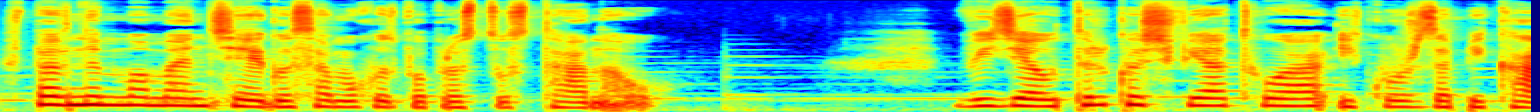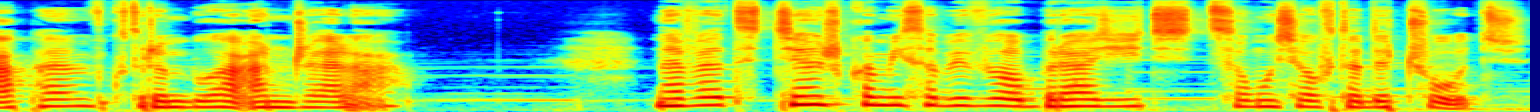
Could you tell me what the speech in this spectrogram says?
W pewnym momencie jego samochód po prostu stanął. Widział tylko światła i kurz za pick-upem, w którym była Angela. Nawet ciężko mi sobie wyobrazić, co musiał wtedy czuć.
